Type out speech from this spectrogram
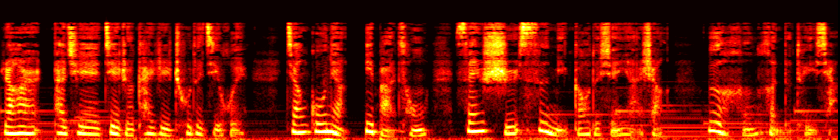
然而，他却借着看日出的机会，将姑娘一把从三十四米高的悬崖上恶狠狠地推下。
